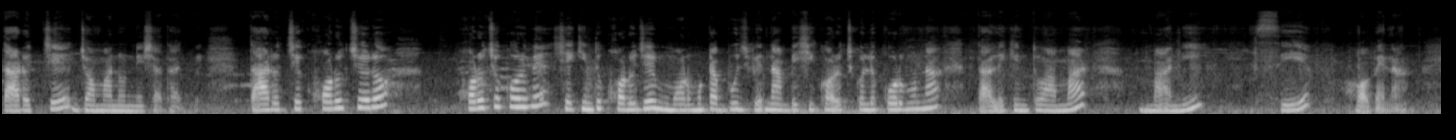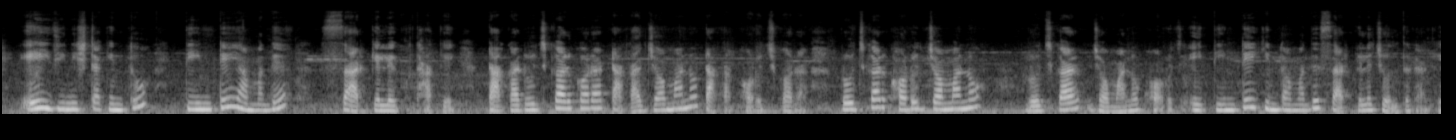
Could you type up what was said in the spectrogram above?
তার হচ্ছে জমানোর নেশা থাকবে। তার হচ্ছে খরচেরও, খরচও করবে, সে কিন্তু খরচের মর্মটা বুঝবে না, বেশি খরচ করলে করব না, তাহলে কিন্তু আমার মানি সেভ হবে না। এই জিনিসটা কিন্তু তিনটেই আমাদের সার্কেলে থাকে। টাকা রোজগার করা টাকা জমানো টাকা খরচ করা। রোজগার খরচ জমানো রোজগার, জমানো খরচ, এই তিনটেই কিন্তু আমাদের সার্কেলে চলতে থাকে।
